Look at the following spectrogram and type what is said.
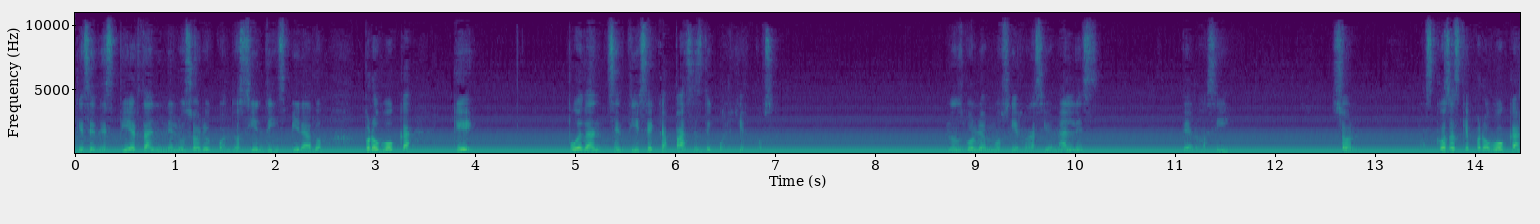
que se despiertan en el usuario cuando siente inspirado provoca que puedan sentirse capaces de cualquier cosa. nos volvemos irracionales, pero así son las cosas que provocan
